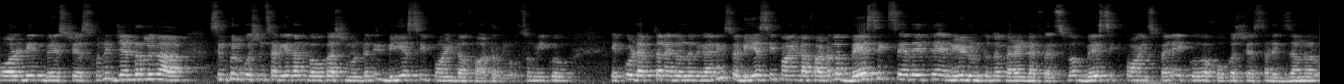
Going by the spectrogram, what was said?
పాలిటీని బేస్ చేసుకుని జనరల్గా సింపుల్ క్వశ్చన్స్ అడిగేదానికి అవకాశం ఉంటుంది. డిఎస్సి పాయింట్ ఆఫ్ ఆర్డర్లో సో మీకు ఎక్కువ డెప్త్ అనేది ఉండదు కానీ సో డిఎస్సి పాయింట్ ఆఫ్ ఆర్డర్లో బేసిక్స్ ఏదైతే నీడ్ ఉంటుందో కరెంట్ అఫైర్స్లో బేసిక్ పాయింట్స్ పైన ఎక్కువగా ఫోకస్ చేస్తాడు ఎగ్జామినర్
